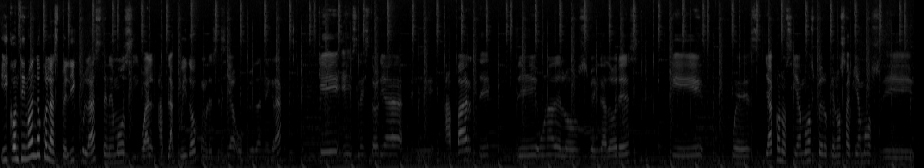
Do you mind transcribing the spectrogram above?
Y continuando con las películas, tenemos igual a Black Widow, como les decía, o Viuda Negra, que es la historia aparte de uno de los Vengadores que pues ya conocíamos pero que no sabíamos eh,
